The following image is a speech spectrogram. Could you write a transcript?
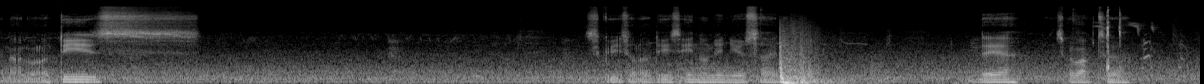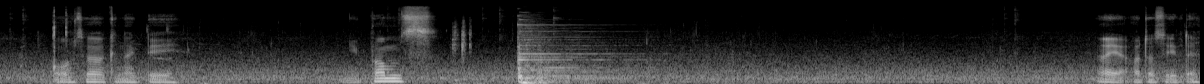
And add one of these. Squeeze one of these in on the new side there. Let's go back to water, connect the new pumps. Oh yeah, auto save there.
